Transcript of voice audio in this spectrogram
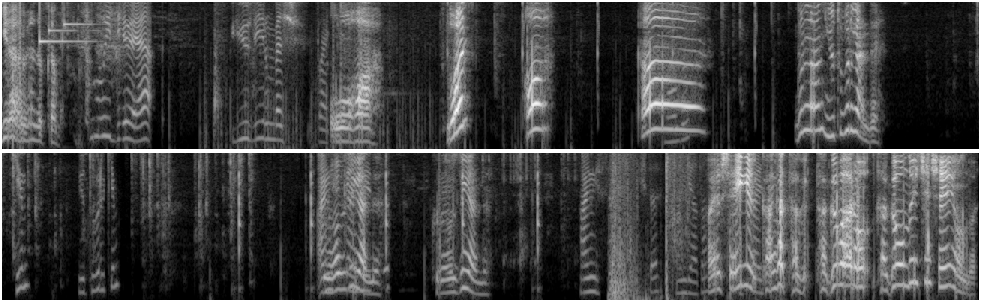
Gir abi hadi bakalım. Bu videoya 125 like. Oha. Lan. Aa. Aa. Dur lan YouTuber geldi. Kim? YouTuber kim? Kanka geldi. Krauzi geldi. Hangisi? İşte hangi adam? Hayır şey gel kanka tag, tagı var o tagı olduğu için şey oldu.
